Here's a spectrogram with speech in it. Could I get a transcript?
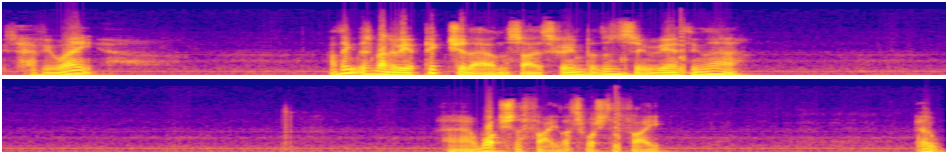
He's a heavyweight. I think there's meant to be a picture there on the side screen, but there doesn't seem to be anything there. Uh, watch the fight. Let's watch the fight. Oh.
